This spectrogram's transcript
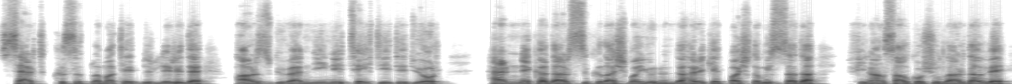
sert kısıtlama tedbirleri de arz güvenliğini tehdit ediyor. Her ne kadar sıkılaşma yönünde hareket başlamışsa da finansal koşullarda ve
